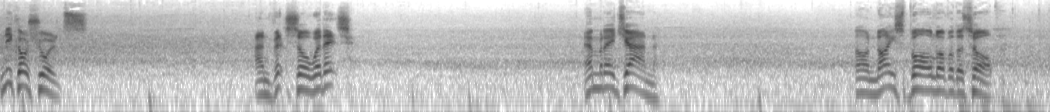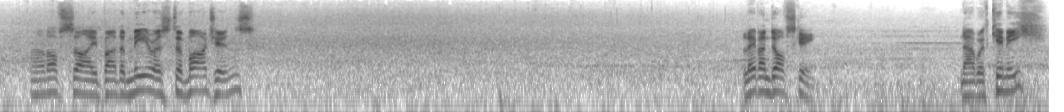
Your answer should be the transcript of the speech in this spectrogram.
Nico Schulz. And Witsel with it. Emre Can. Oh, nice ball over the top. Well, offside by the merest of margins. Lewandowski. Now with Kimmich.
